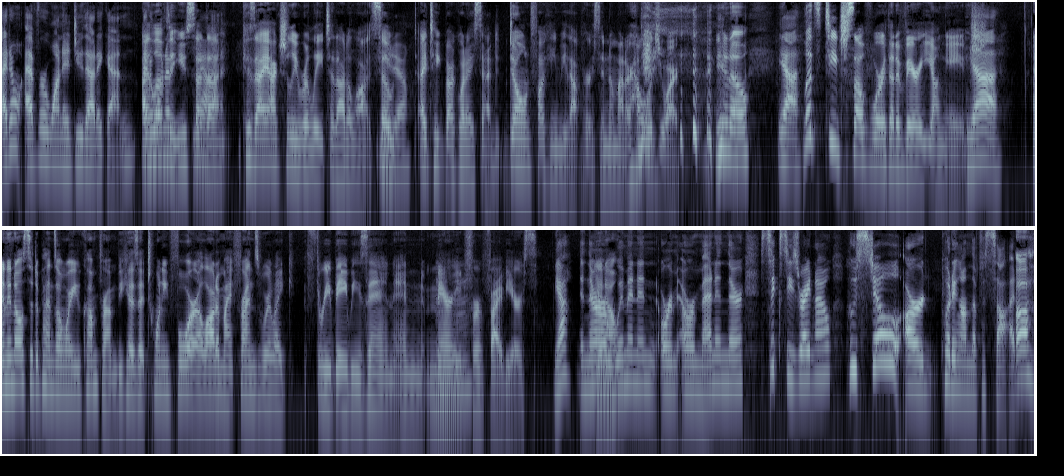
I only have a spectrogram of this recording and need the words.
I don't ever want to do that again. I, don't love wanna- that you said yeah. that because I actually relate to that a lot. So You do? I take back what I said. Don't fucking be that person, no matter how old you are. you know, Yeah. let's teach self worth at a very young age. Yeah. And it also depends on where you come from because at 24, a lot of my friends were like three babies in and married for five years. Yeah. And there You are know? women in or, or men in their 60s right now who still are putting on the facade. Uh,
